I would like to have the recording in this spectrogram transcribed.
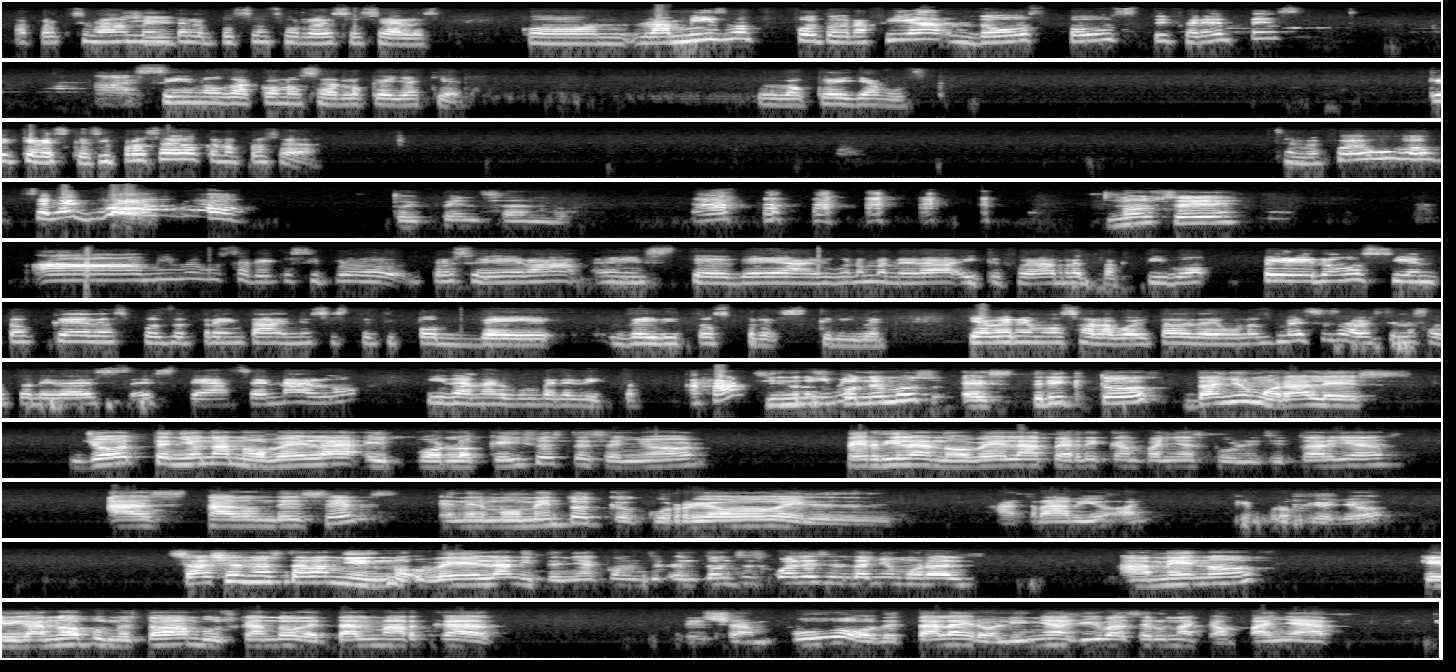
Aproximadamente lo puso en sus redes sociales. Con la misma fotografía, dos posts diferentes Así nos da a conocer lo que ella quiere, lo que ella busca. ¿Qué crees? ¿Que sí procede o que no proceda? Se me fue Hugo, se me fue Hugo. Estoy pensando. no sé. A mí me gustaría que sí procediera este, de alguna manera y que fuera retroactivo pero siento que después de 30 años este tipo de delitos prescriben. Ya veremos a la vuelta de unos meses a ver si las autoridades este, hacen algo y dan algún veredicto. Ajá. Si nos ponemos estrictos, daño morales. Yo tenía una novela y por lo que hizo este señor, perdí la novela, perdí campañas publicitarias, hasta donde ser, en el momento que ocurrió el agravio, ay, que propio yo. Sasha no estaba ni en novela, ni tenía... Entonces, ¿cuál es el daño moral? A menos que digan, no, pues me estaban buscando de tal marca de shampoo o de tal aerolínea, yo iba a hacer una campaña,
